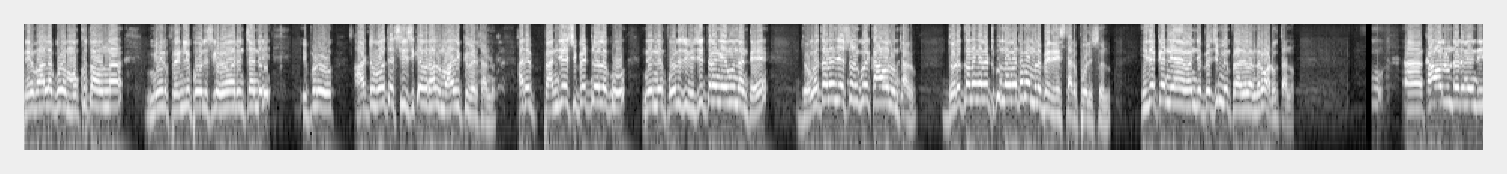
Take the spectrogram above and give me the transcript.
నేను వాళ్ళకు కూడా మొక్కుతా ఉన్నా. మీరు ఫ్రెండ్లీ పోలీస్గా వ్యవహరించండి. ఇప్పుడు అటు పోతే సీసీ కెమెరాలు మా దిక్కు పెడతాడు. అరే పని చేసి పెట్టిన వాళ్ళకు నేను పోలీసు విచిత్రంగా ఏముందంటే దొంగతనం చేసిన పోయి కావాలంటారు. దొరతనంగా పెట్టుకుందామంటే మమ్మల్ని బెదిరిస్తారు పోలీసులు. ఇది ఎక్కడ న్యాయం అని చెప్పేసి మేము ప్రజలందరూ అడుగుతాను. కావాలి ఉండడం ఏంది?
